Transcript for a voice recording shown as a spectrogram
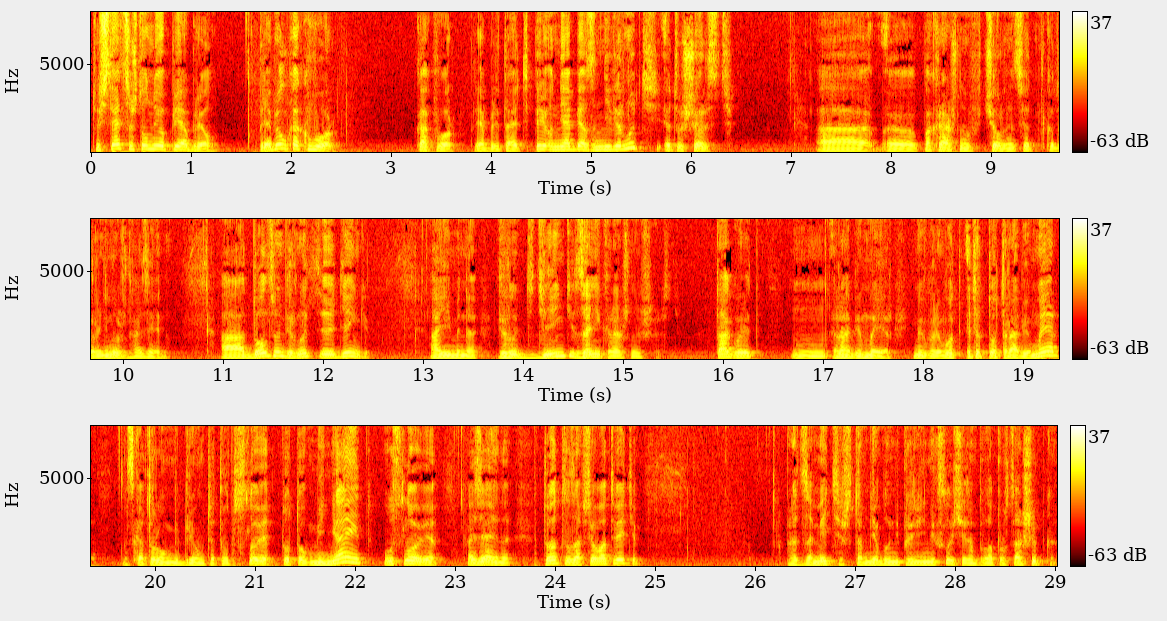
то считается, что он ее приобрел. Приобрел как вор. Как вор приобретает. Теперь он не обязан не вернуть эту шерсть, покрашенную в черный цвет, который не нужен хозяину, а должен вернуть э, деньги. А именно вернуть деньги за некрашенную шерсть. Так говорит Раби Мейер. Мы говорим, вот это тот Раби Мейер, с которым мы берем вот это вот условие, тот, кто меняет условия хозяина, тот за все в ответе. Правда, заметьте, что там не было непредвиденных случаев, там была просто ошибка.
